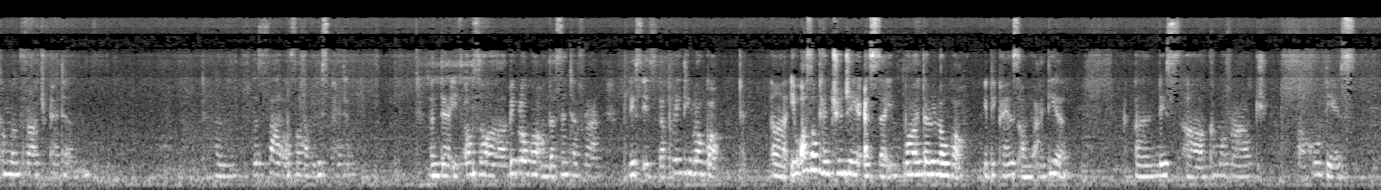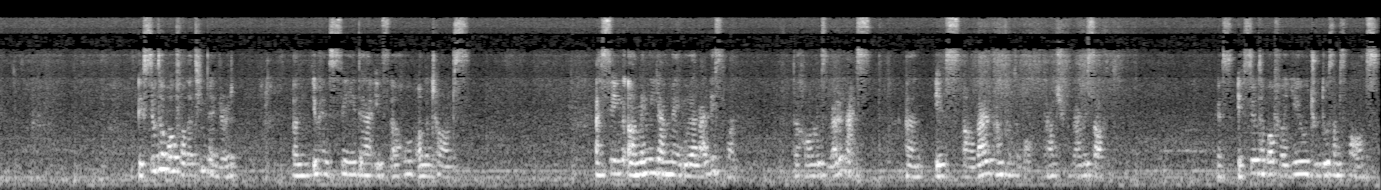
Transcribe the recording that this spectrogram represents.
Camouflage pattern. And the side also have this pattern. And there is also a big logo on the center front. This is the printing logo. Uh, you also can change it as the embroidery logo. It depends on the idea. And this uh, camouflage uh, hoodies is suitable for the teenagers. And you can see that it's a hook on the tops. I think uh, many young men will like this one. The hole is very nice and it's uh, very comfortable, touch very soft. It's, it's suitable for you to do some sports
